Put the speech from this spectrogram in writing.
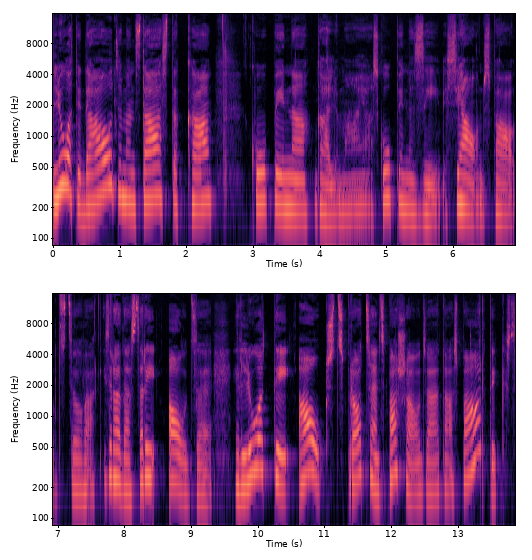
ļoti daudzi man stāsta, ka kūpina gaļu mājās, kūpina zīves, jaunas paudzes cilvēki. Izrādās arī audzē. Ir ļoti augsts procents pašaudzētās pārtikas.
